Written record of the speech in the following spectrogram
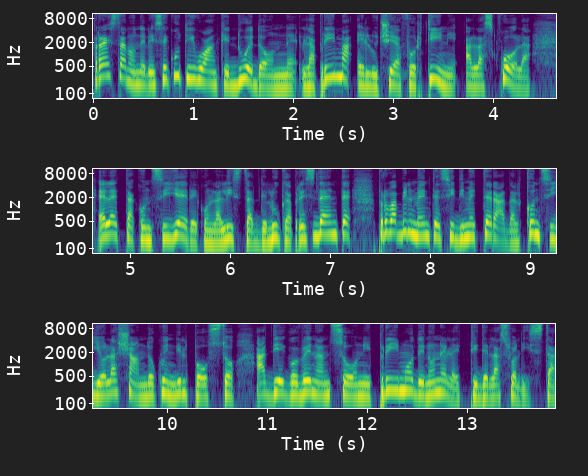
Restano nell'esecutivo anche due donne. La prima è Lucia Fortini, alla scuola. Eletta consigliere con la lista De Luca Presidente, probabilmente si dimetterà dal Consiglio lasciando quindi il posto a Diego Venanzoni, primo dei non eletti della sua lista.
